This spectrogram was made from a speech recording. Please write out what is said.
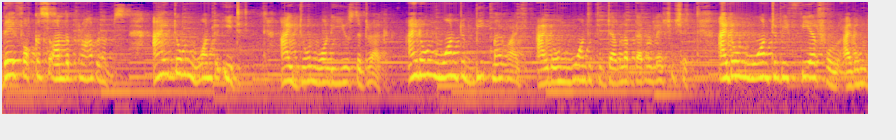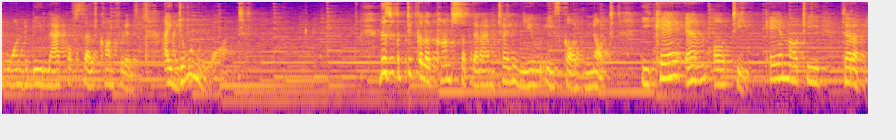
They focus on the problems. I don't want to eat. I don't want to use the drug. I don't want to beat my wife. I don't want to develop that relationship. I don't want to be fearful. I don't want to be lack of self confidence. I don't want. This particular concept that I'm telling you is called KNOT. E-K-N-O-T. K-N-O-T therapy.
